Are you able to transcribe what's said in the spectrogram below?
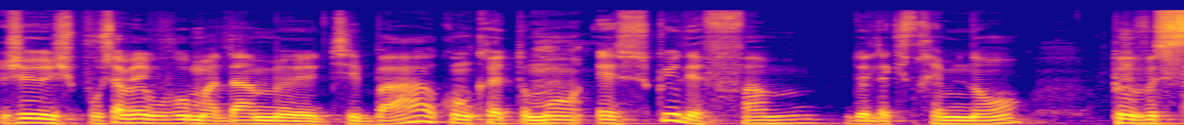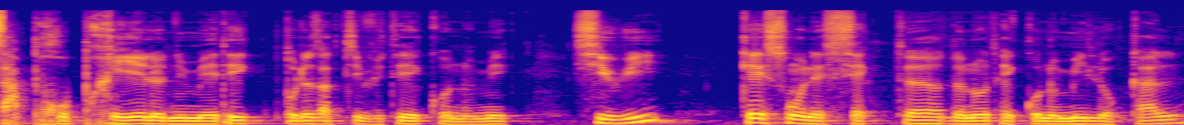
Je, je poursuis avec vous, Madame Djiba. Concrètement, est-ce que les femmes de l'extrême nord peuvent s'approprier le numérique pour leurs activités économiques? Si oui, quels sont les secteurs de notre économie locale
